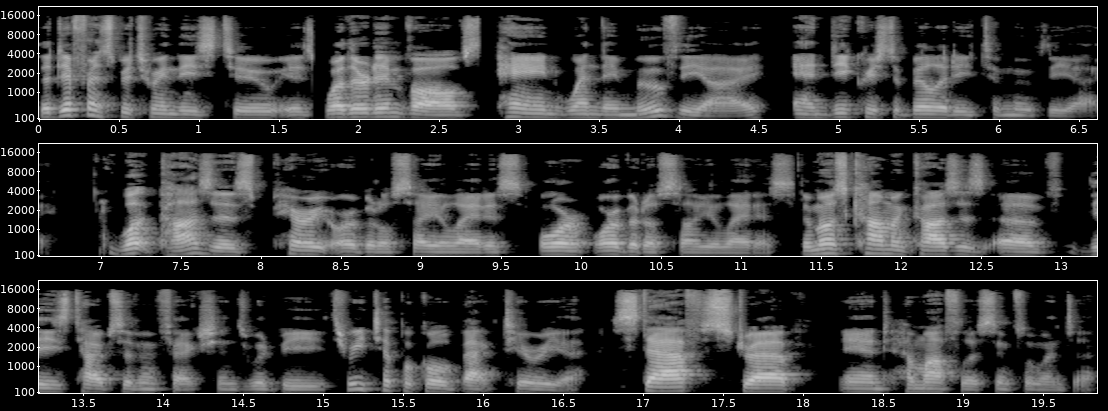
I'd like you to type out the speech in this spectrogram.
The difference between these two is whether it involves pain when they move the eye and decreased ability to move the eye. What causes periorbital cellulitis or orbital cellulitis? The most common causes of these types of infections would be three typical bacteria staph, strep, and Haemophilus influenza.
